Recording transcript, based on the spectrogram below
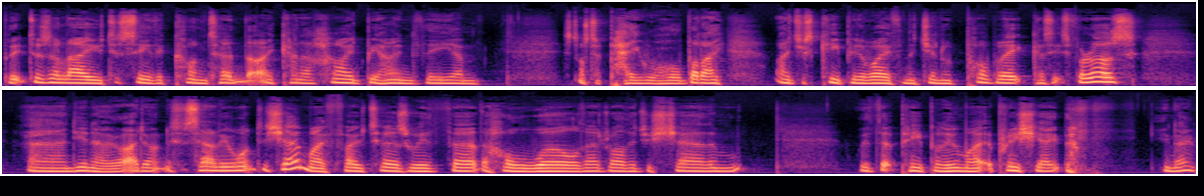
but it does allow you to see the content that I kind of hide behind the. Um, it's not a paywall, but I I just keep it away from the general public because it's for us and, you know, I don't necessarily want to share my photos with uh, the whole world. I'd rather just share them with the people who might appreciate them, you know.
